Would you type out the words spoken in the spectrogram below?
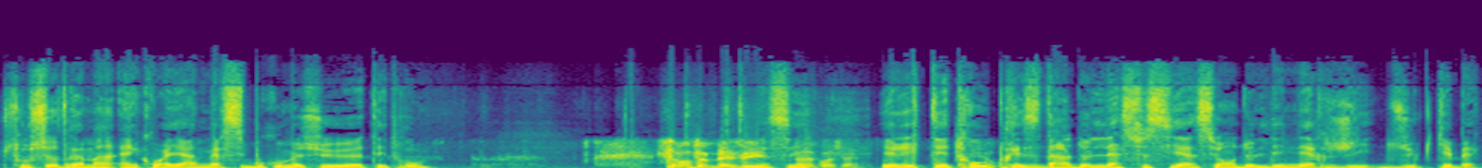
je trouve ça vraiment incroyable. Merci beaucoup monsieur Tétrault. Ça m'a fait plaisir. Merci. À la prochaine. Éric Tétrault, président de l'Association de l'énergie du Québec.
